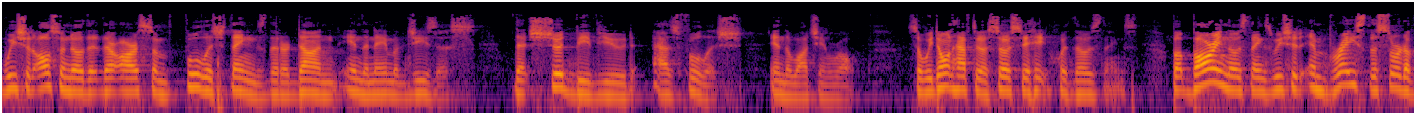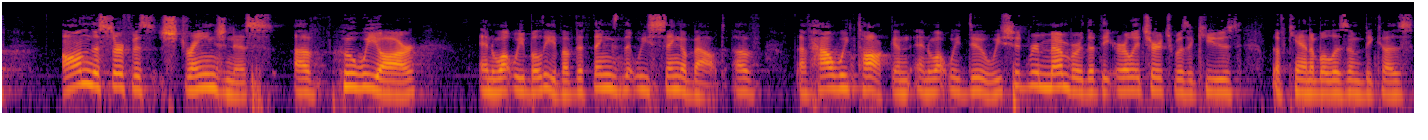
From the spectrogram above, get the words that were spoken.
we should also know that there are some foolish things that are done in the name of Jesus that should be viewed as foolish in the watching world. So we don't have to associate with those things. But barring those things, we should embrace the sort of on the surface strangeness of who we are and what we believe, of the things that we sing about, of of how we talk and, and what we do. We should remember that the early church was accused of cannibalism because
